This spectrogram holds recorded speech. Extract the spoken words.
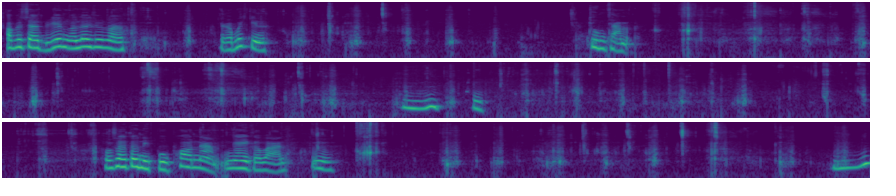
เอาไปแช่ตู้เย็นกันเลยจังเลยแต่ก็ไม่กิน จุ่มชำอะ ของใส่ตัวนี้ปลูกพ่อหนามง่ายกับหวานอืมอืม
